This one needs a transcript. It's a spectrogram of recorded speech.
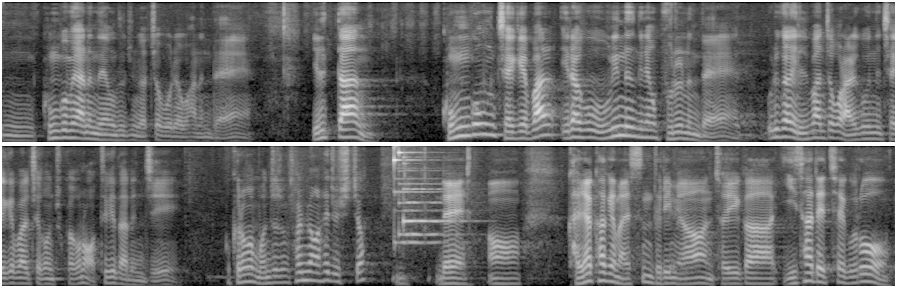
음, 궁금해하는 내용들 좀 여쭤보려고 하는데 일단 공공 재개발이라고 우리는 그냥 부르는데 우리가 일반적으로 알고 있는 재개발 재건축하고는 어떻게 다른지 뭐 그런 걸 먼저 좀 설명을 해주시죠. 네, 어, 간략하게 말씀드리면 저희가 이사 대책으로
